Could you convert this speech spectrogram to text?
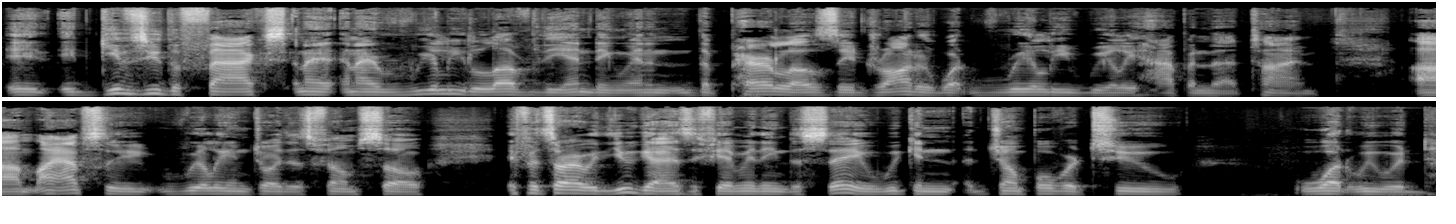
It, it gives you the facts, and I and I really loved the ending and the parallels they draw to what really really happened that time. Um, I absolutely really enjoyed this film. So if it's all right with you guys, if you have anything to say, we can jump over to what we would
